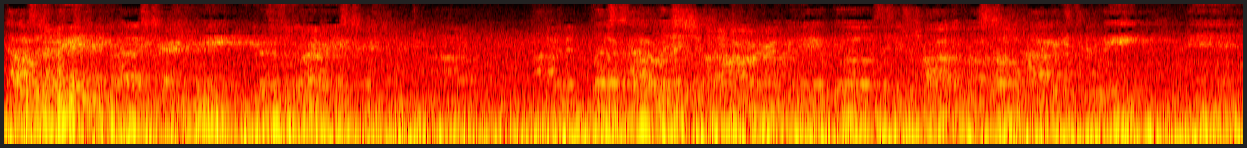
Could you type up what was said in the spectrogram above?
That was an amazing experience for me because it was a learning experience. Uh, I've been blessed to have a relationship with and to myself I get to create and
